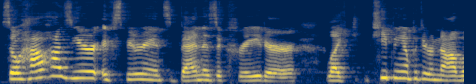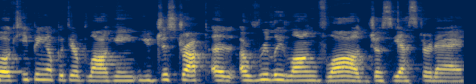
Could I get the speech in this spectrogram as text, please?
So, how has your experience been as a creator? Like keeping up with your novel, keeping up with your blogging. You just dropped a, a really long vlog just yesterday.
